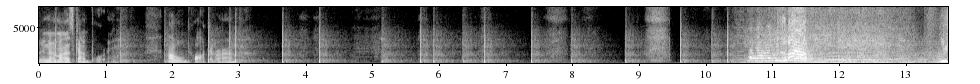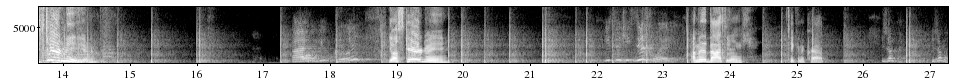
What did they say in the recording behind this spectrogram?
So never mind, that's kind of boring. I will be walking around. I got my Ah! You scared me! Hi. Oh, you good? Y'all scared me. He said he's this way. I'm in the bathrooms. Taking a crap. He's that way. He's that way.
